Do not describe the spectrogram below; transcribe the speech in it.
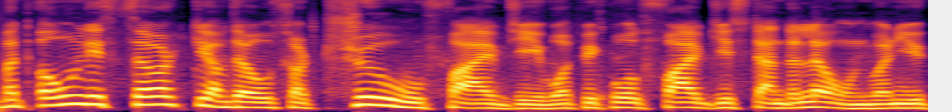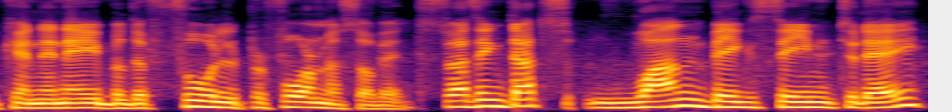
But only 30 of those are true 5G, what we call 5G standalone, when you can enable the full performance of it. So I think that's one big theme today.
